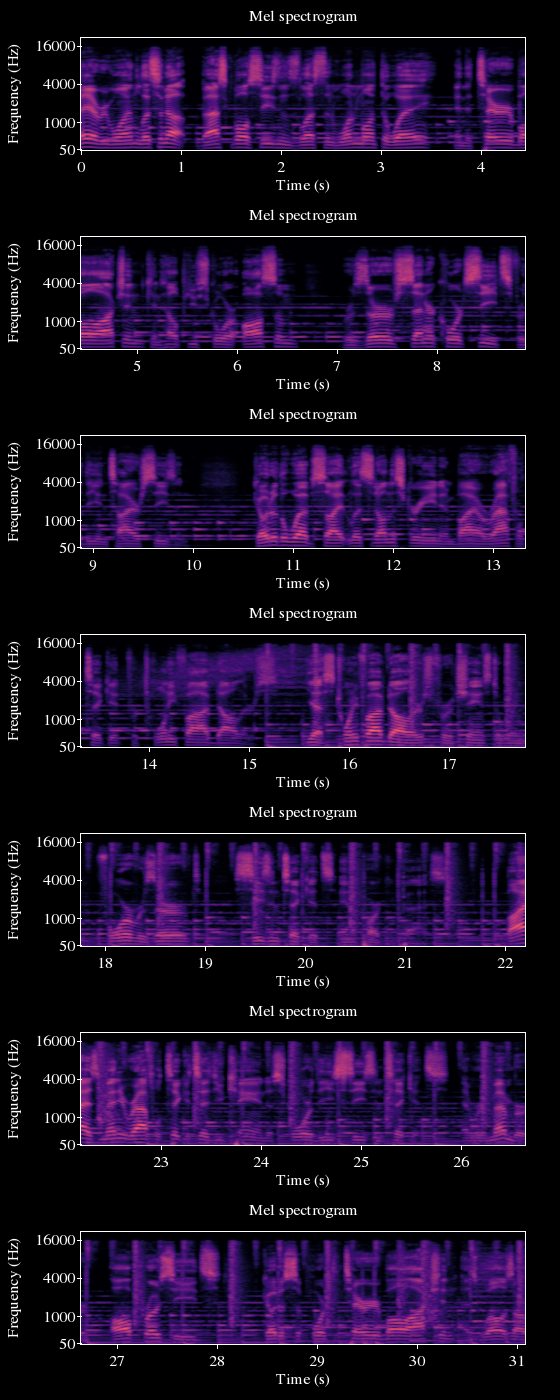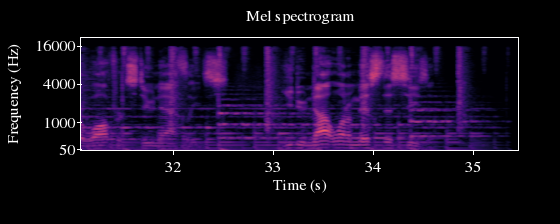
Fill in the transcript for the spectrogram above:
Hey everyone, listen up. Basketball season is less than one month away, and the Terrier Ball auction can help you score awesome, reserved center court seats for the entire season. Go to the website listed on the screen and buy a raffle ticket for $25. Yes, $25 for a chance to win four reserved season tickets and a parking pass. Buy as many raffle tickets as you can to score these season tickets. And remember, all proceeds go to support the Terrier Ball auction as well as our Wofford student athletes. You do not want to miss this season.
